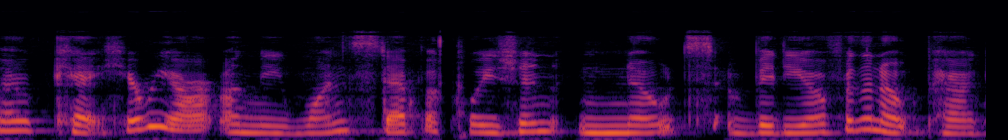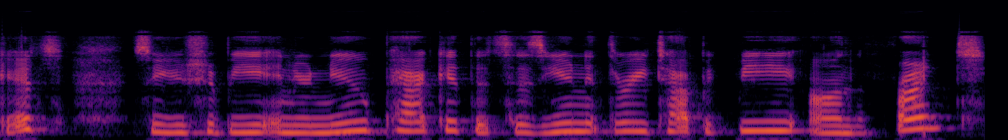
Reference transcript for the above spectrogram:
Okay, here we are on the one-step equation notes video for the note packet. So you should be in your new packet that says Unit 3, Topic B on the front,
